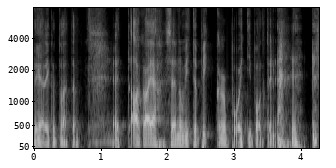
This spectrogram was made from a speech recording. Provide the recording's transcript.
tegelikult, vaata. et aga jah, see on huvitav pikk, aga Oti poolt on ju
